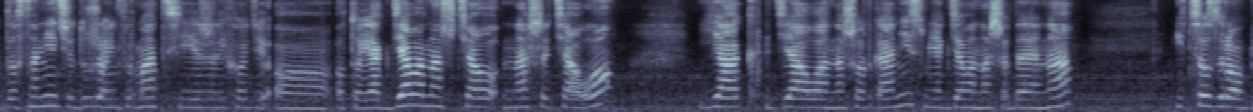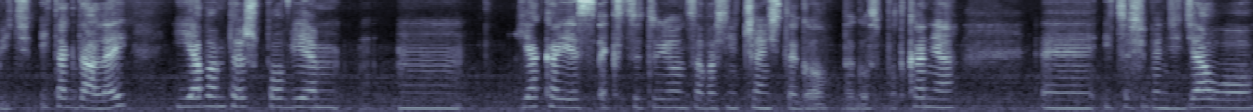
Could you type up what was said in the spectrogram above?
dostaniecie dużo informacji, jeżeli chodzi o, o to, jak działa nasz ciało, nasze ciało, jak działa nasz organizm, jak działa nasze DNA i co zrobić i tak dalej. I ja Wam też powiem, jaka jest ekscytująca właśnie część tego, tego spotkania yy, i co się będzie działo.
